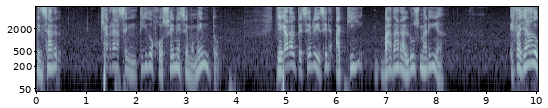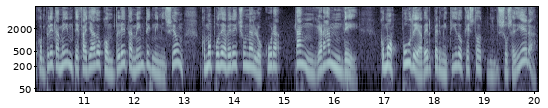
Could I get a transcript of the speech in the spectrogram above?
pensar qué habrá sentido José en ese momento. Llegar al pesebre y decir, aquí va a dar a luz María. He fallado completamente, he fallado completamente en mi misión. ¿Cómo pude haber hecho una locura tan grande? ¿Cómo pude haber permitido que esto sucediera?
